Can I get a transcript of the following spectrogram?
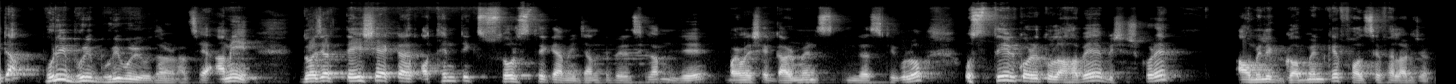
এটা ভুরি ভুরি ভুরি ভুরি উদাহরণ আছে। আমি দু হাজার তেইশে একটা অথেন্টিক সোর্স থেকে আমি জানতে পেরেছিলাম যে বাংলাদেশের গার্মেন্টস ইন্ডাস্ট্রিগুলো অস্থির করে তোলা হবে, বিশেষ করে আওয়ামী লীগ গভর্নমেন্টকে ফলসে ফেলার জন্য।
